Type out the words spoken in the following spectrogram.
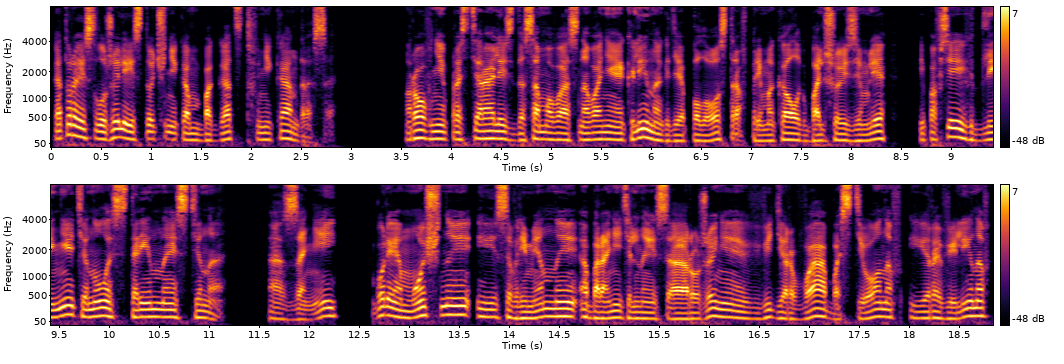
которые служили источником богатств Никандроса. Ровни простирались до самого основания клина, где полуостров примыкал к большой земле, и по всей их длине тянулась старинная стена, а за ней более мощные и современные оборонительные сооружения в виде рва, бастионов и равелинов,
